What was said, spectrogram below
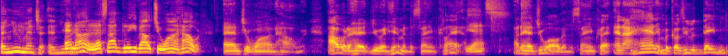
and you mentioned, and you and uh, mentioned, no, let's not leave out Juwan Howard. and Juwan Howard. I would have had you and him in the same class. Yes. I'd have had you all in the same class, and I had him because he was dating.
